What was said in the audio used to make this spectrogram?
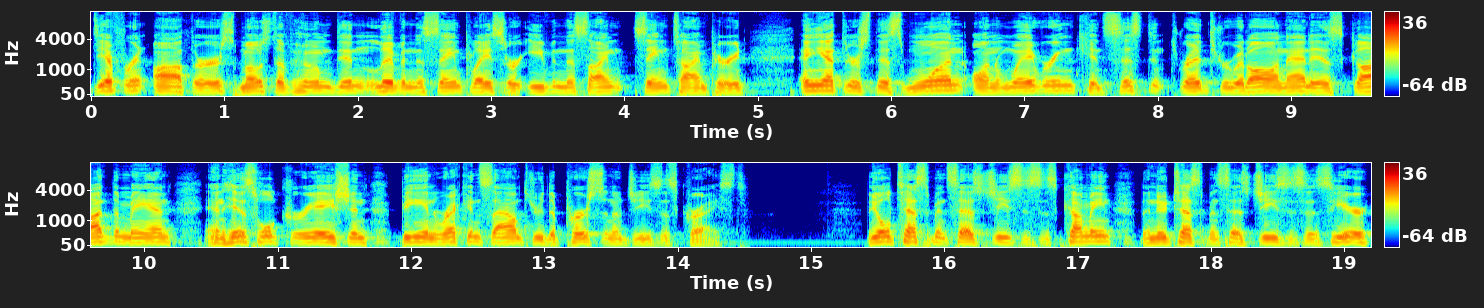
different authors, most of whom didn't live in the same place or even the same, same time period. And yet there's this one unwavering, consistent thread through it all, and that is God the man and his whole creation being reconciled through the person of Jesus Christ. The Old Testament says Jesus is coming, the New Testament says Jesus is here,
